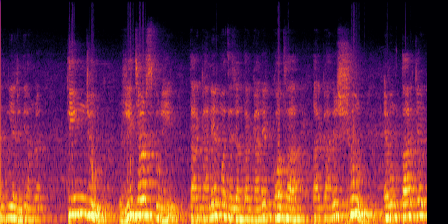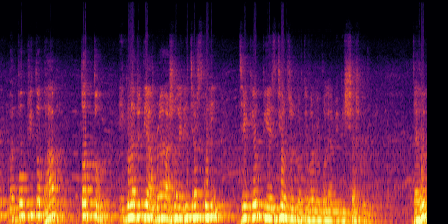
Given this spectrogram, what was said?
তারে নিয়ে যদি আমরা তিন যুগ রিচার্জ করি, তার গানের মাঝে যা, তার গানের কথা, তার গানের সুর এবং তার যে প্রকৃত ভাব, তত্ত্ব, এগুলা যদি আমরা আসলে রিচার্জ করি, যে কেউ পিএইচডি অর্জন করতে পারবে বলে আমি বিশ্বাস করি। যাই হোক,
